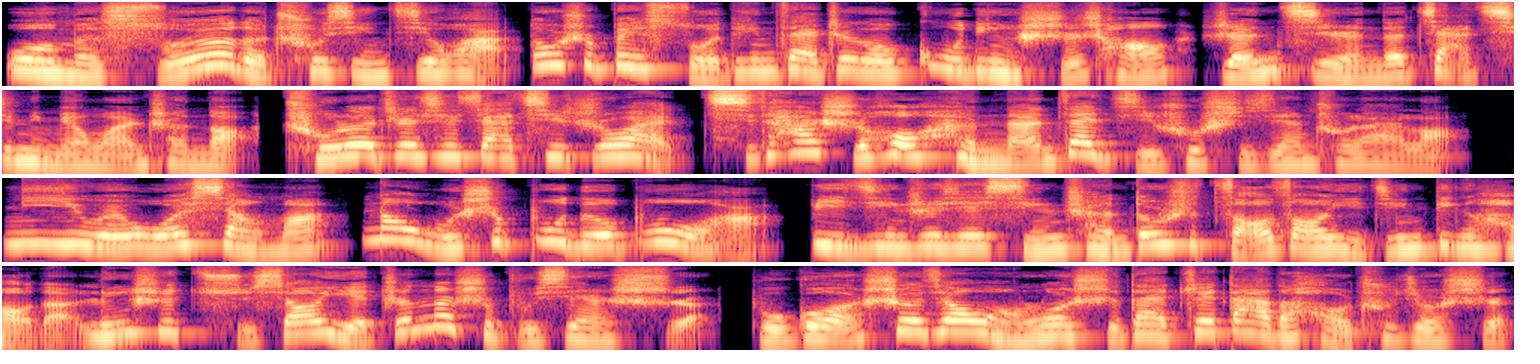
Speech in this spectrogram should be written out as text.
我们所有的出行计划都是被锁定在这个固定时长、人挤人的假期里面完成的。除了这些假期之外，其他时候很难再挤出时间出来了。你以为我想吗？那我是不得不啊，毕竟这些行程都是早早已经定好的，临时取消也真的是不现实。不过，社交网络时代最大的好处就是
